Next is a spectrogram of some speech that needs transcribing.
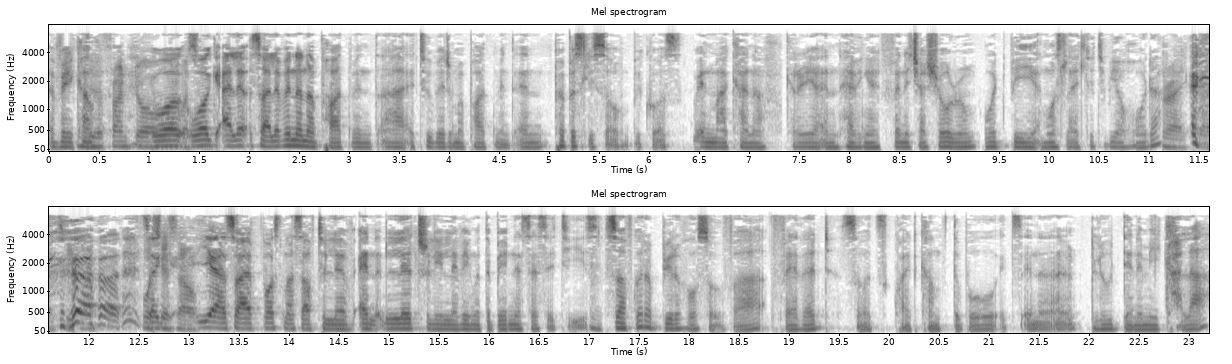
a very comfortable. com- the front door. Walk, walk, I li- so I live in an apartment, uh, a two-bedroom apartment, and purposely so because in my kind of career and having a furniture showroom would be most likely to be a hoarder. Right, right. Gotta So force I- yourself. Yeah, so I've forced myself to live and literally living with the bare necessities. Mm. So I've got a beautiful sofa, feathered, so it's quite comfortable. It's in a blue denim color.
